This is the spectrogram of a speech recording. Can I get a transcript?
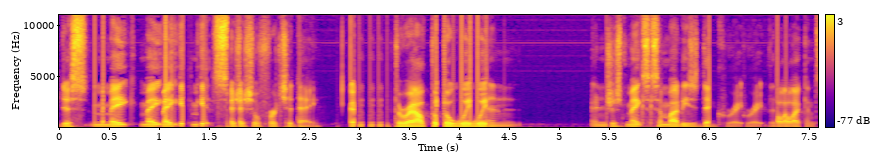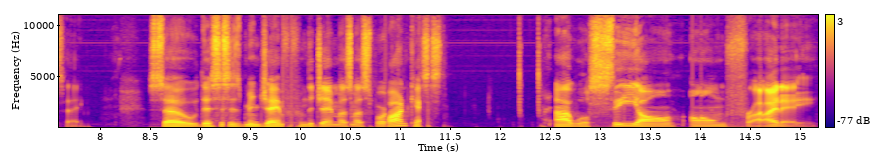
just make make make it, make it special for today and throughout the week and and just make somebody's day great. Great. That's all I can say. So this has been James from the J Must Sport Podcast. I will see y'all on Friday.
